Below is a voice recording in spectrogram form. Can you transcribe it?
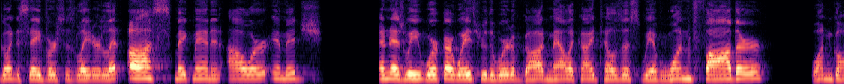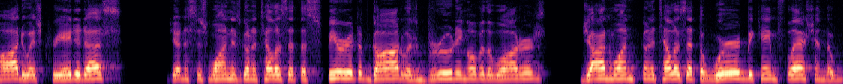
going to say verses later, let us make man in our image. And as we work our way through the Word of God, Malachi tells us we have one Father, one God who has created us. Genesis 1 is going to tell us that the Spirit of God was brooding over the waters. John 1 is going to tell us that the Word became flesh and the,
